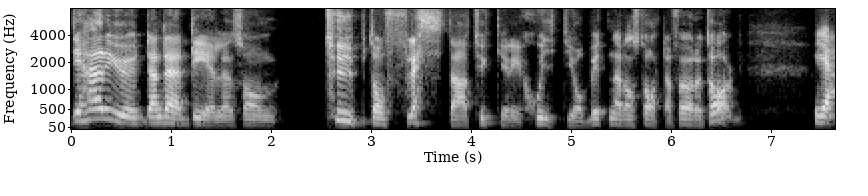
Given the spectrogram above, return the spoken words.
det här är ju den där delen som typ de flesta tycker är skitjobbigt när de startar företag. Ja.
